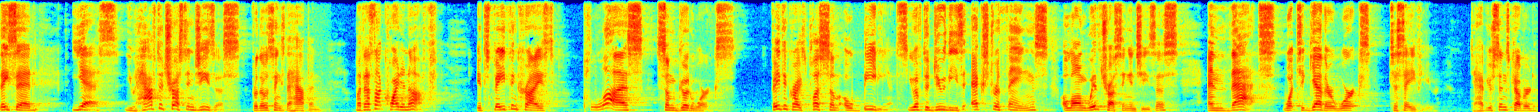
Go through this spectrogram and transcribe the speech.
they said, yes, you have to trust in Jesus for those things to happen. But that's not quite enough. It's faith in Christ plus some good works. Faith in Christ plus some obedience. You have to do these extra things along with trusting in Jesus, and that's what together works to save you. To have your sins covered,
